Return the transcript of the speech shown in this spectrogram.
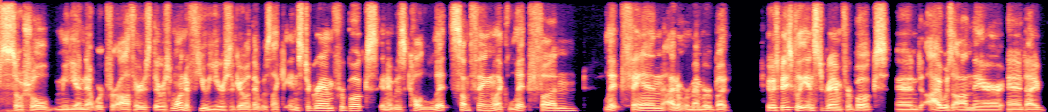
social media network for authors. There was one a few years ago that was like Instagram for books, and it was called Lit something, like Lit Fun, Lit Fan. I don't remember, but it was basically Instagram for books. And I was on there, and I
